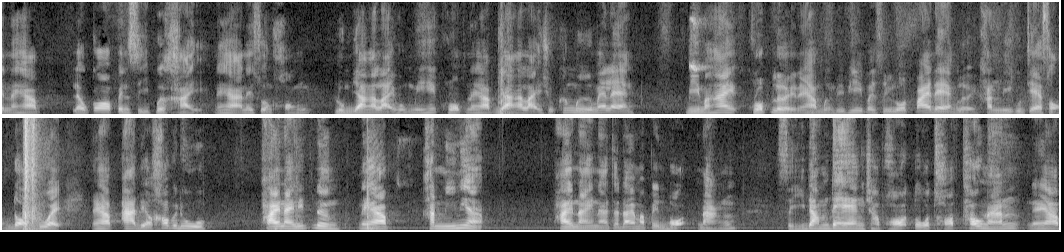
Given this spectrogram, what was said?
นนะครับ แล้วก็เป็นสีเปลือกไข่นะฮะในส่วนของหลุมยางอะไหล่ผมมีให้ครบนะครับ ยางอะไหล่ชุดเครื่องมือแม่แรง มีมาให้ครบเลยนะครับ เหมือนพี่ๆไปซื้อรถป้ายแดงเลย คันนี้กุญแจ 2 ดอกด้วยนะครับอะเดี๋ยวเข้าไปดูภายในนิดนึงนะครับ คันนี้เนี่ยภายในนะจะได้มาเป็นเบาะหนัง สีดำแดง เฉพาะตัวท็อปเท่านั้นนะครับ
